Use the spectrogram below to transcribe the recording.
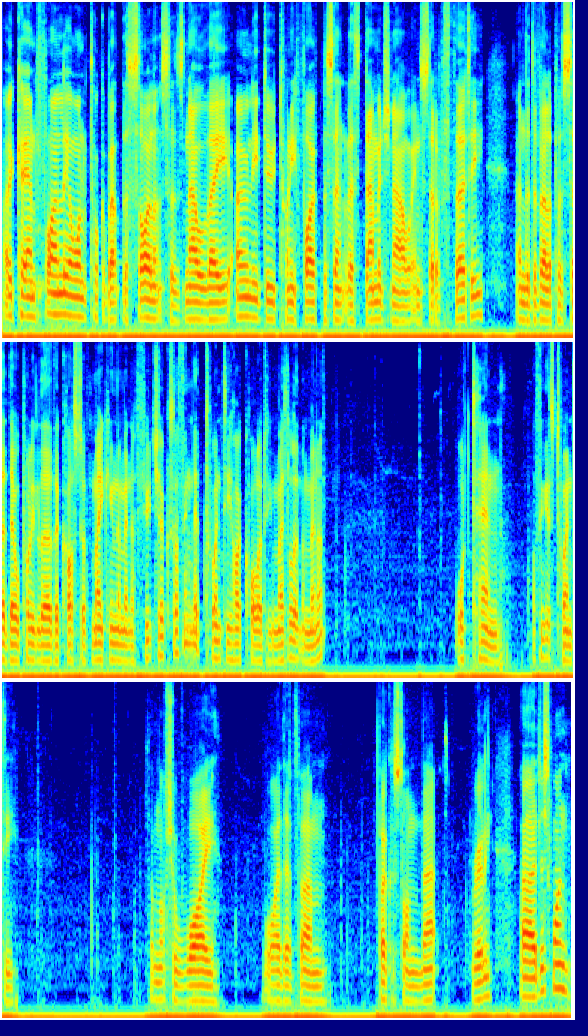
Okay, and finally I want to talk about the silencers. Now they only do 25% less damage now instead of 30 and the developers said they will probably lower the cost of making them in the future because I think they're 20 high quality metal at the minute. Or 10. I think it's 20. So I'm not sure why why they've um, focused on that really. Uh, just one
